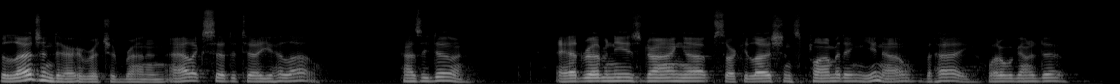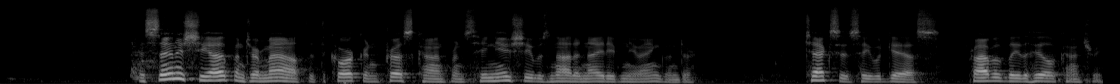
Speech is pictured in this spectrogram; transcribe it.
The legendary Richard Brennan. Alex said to tell you hello. How's he doing? Ad revenues drying up, circulation's plummeting, you know, but hey, what are we going to do? As soon as she opened her mouth at the Corcoran press conference, he knew she was not a native New Englander. Texas, he would guess, probably the hill country.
